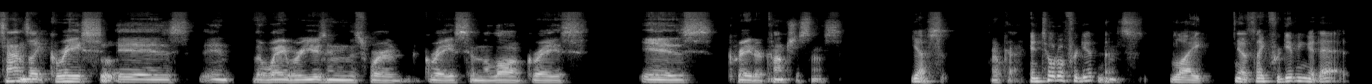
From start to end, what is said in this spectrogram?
sounds like grace is in the way we're using this word grace and the law of grace is creator consciousness. Yes. Okay. And total forgiveness. Like, you know, it's like forgiving a debt.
